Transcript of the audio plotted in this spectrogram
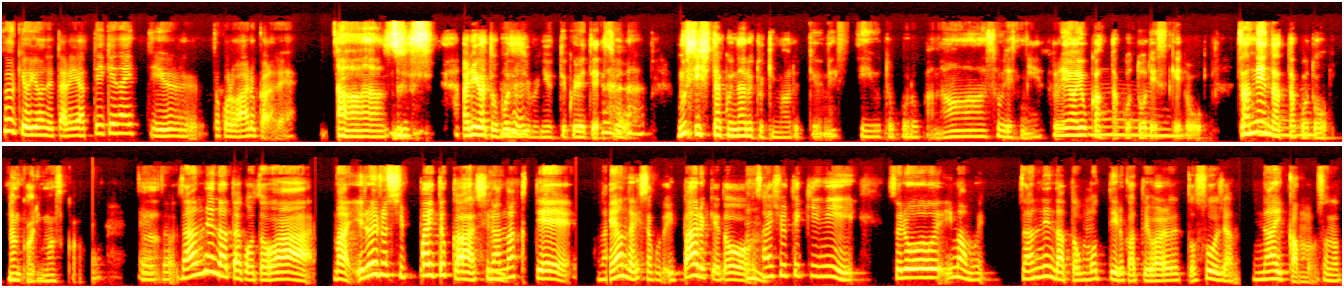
空気を読んでたらやっていけないっていうところはあるからね。ああ、ありがとう、ポジティブに言ってくれて。そう。無視したくなる時もあるっていうね、っていうところかな。そうですね。それは良かったことですけど、残念だったこと、なんかありますか？えっと、残念だったことは、まあ、いろいろ失敗とか知らなくて、悩んだりしたこといっぱいあるけど、うん最終的にそれを今も残念だと思っているかと言われるとそうじゃないかも。その、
